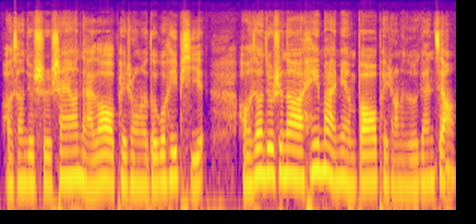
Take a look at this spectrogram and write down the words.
好像就是山羊奶酪配上了德国黑啤，好像就是那黑麦面包配上了鹅肝酱，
